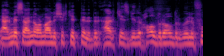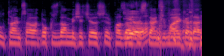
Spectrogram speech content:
Yani mesela normalde şirkette nedir? Herkes gelir haldır haldır böyle full time saat 9'dan 5'e çalışır pazartesiden cumaya kadar.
